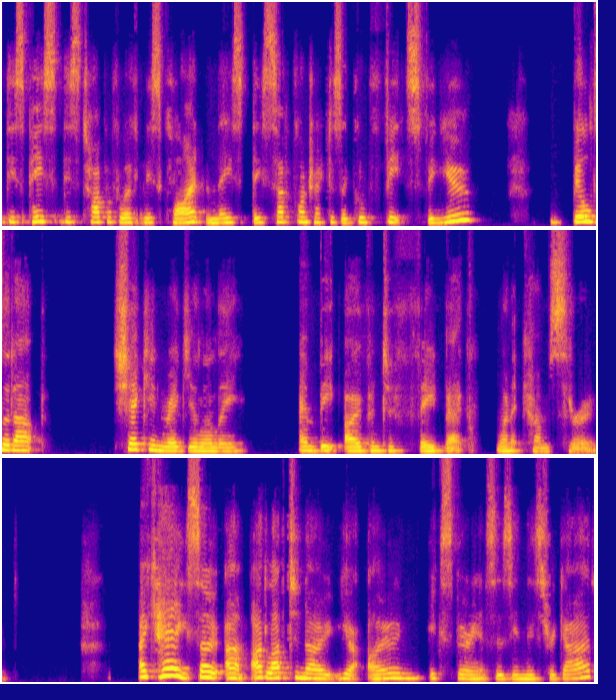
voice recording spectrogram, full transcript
this piece, this type of work, this client and these these subcontractors are good fits for you. Build it up, check in regularly, and be open to feedback when it comes through. Okay, so um, I'd love to know your own experiences in this regard.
